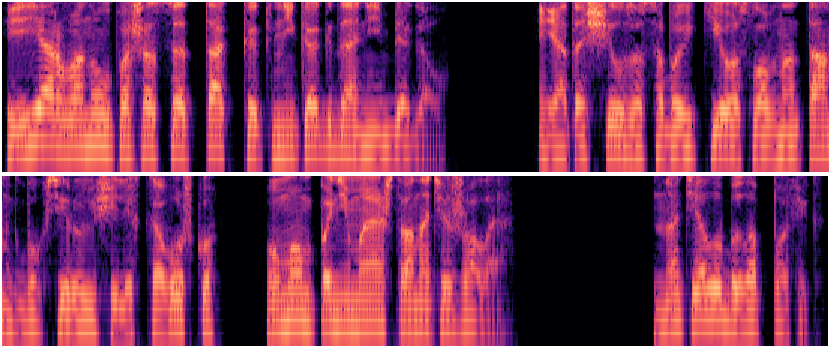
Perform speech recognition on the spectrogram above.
И я рванул по шоссе так, как никогда не бегал. Я тащил за собой Кио, словно танк, буксирующий легковушку, умом понимая, что она тяжелая. Но телу было пофиг.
